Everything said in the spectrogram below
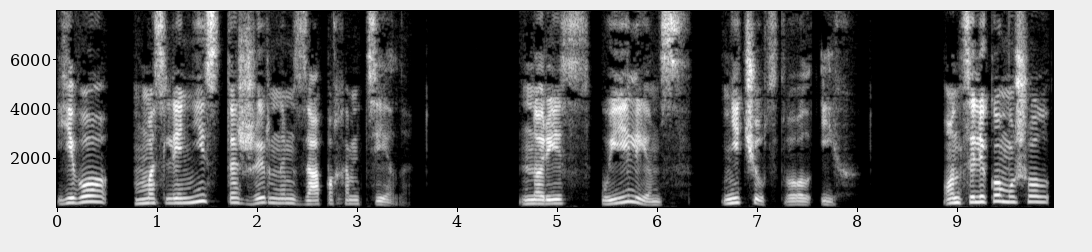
его маслянисто-жирным запахом тела. Но Рис Уильямс не чувствовал их. Он целиком ушел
